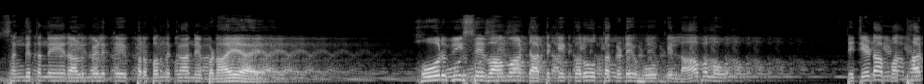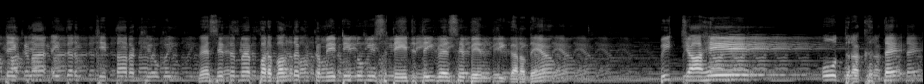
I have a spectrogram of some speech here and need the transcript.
ਸੰਗਤ ਨੇ ਰਲ ਮਿਲ ਕੇ ਪ੍ਰਬੰਧਕਾਂ ਨੇ ਬਣਾਇਆ ਹੈ। ਹੋਰ ਵੀ ਸੇਵਾਵਾਂ ਡਟ ਕੇ ਕਰੋ, ਤਕੜੇ ਹੋ ਕੇ ਲਾਭ ਲਓ। ਤੇ ਜਿਹੜਾ ਮੱਥਾ ਟੇਕਣਾ, ਇਧਰ ਚੇਤਾ ਰੱਖਿਓ ਬਈ। ਵੈਸੇ ਤੇ ਮੈਂ ਪ੍ਰਬੰਧਕ ਕਮੇਟੀ ਨੂੰ ਵੀ ਸਟੇਜ ਤੇ ਹੀ ਵੈਸੇ ਬੇਨਤੀ ਕਰਦੇ ਆ ਵੀ ਚਾਹੇ ਉਹ ਦਰਖਤ ਹੈ,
